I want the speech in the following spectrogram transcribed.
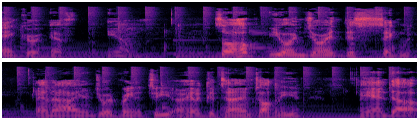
Anchor FM. So I hope you enjoyed this segment, and I enjoyed bringing it to you. I had a good time talking to you, and uh,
